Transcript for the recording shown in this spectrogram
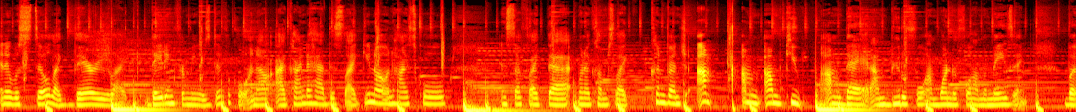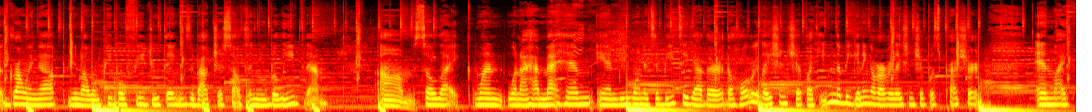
and it was still like very like dating for me was difficult. And I, I kind of had this like, you know, in high school and stuff like that when it comes to like convention. I'm I'm I'm cute. I'm bad. I'm beautiful. I'm wonderful. I'm amazing. But growing up, you know, when people feed you things about yourself and you believe them. Um, so like when when I had met him and we wanted to be together, the whole relationship, like even the beginning of our relationship was pressured. And like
